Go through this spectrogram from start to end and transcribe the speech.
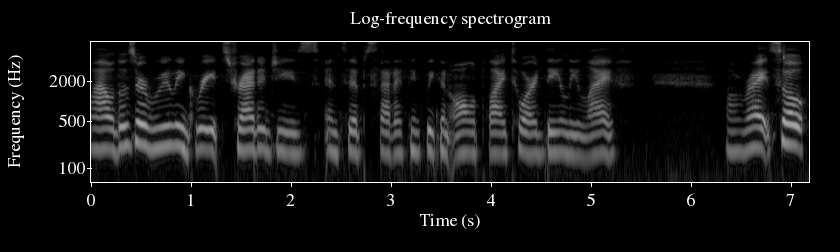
Wow, those are really great strategies and tips that I think we can all apply to our daily life. All right. So,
